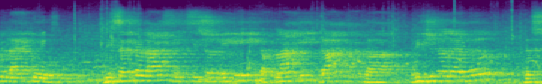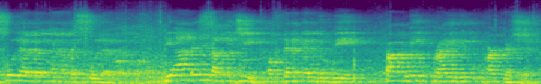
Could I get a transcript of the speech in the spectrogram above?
would like to decentralize the decision making, the planning done at the regional level, the school level, and at the school level. The other strategy of them would be public-private partnership.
